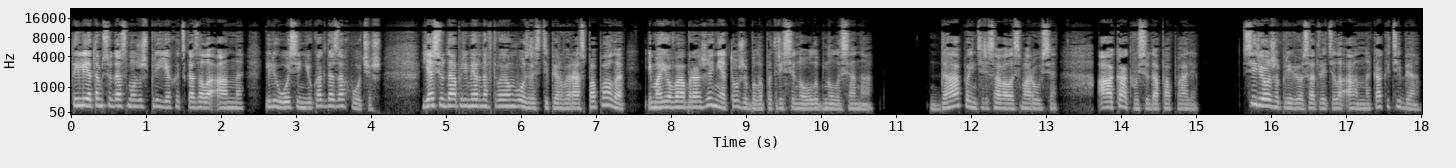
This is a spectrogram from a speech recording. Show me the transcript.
«Ты летом сюда сможешь приехать», — сказала Анна, — «или осенью, когда захочешь. Я сюда примерно в твоем возрасте первый раз попала, и мое воображение тоже было потрясено», — улыбнулась она. «Да», — поинтересовалась Маруся. «А как вы сюда попали?» «Сережа привез», — ответила Анна, — «как и тебя».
